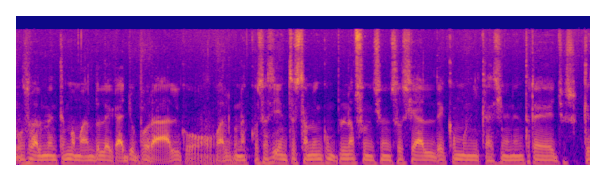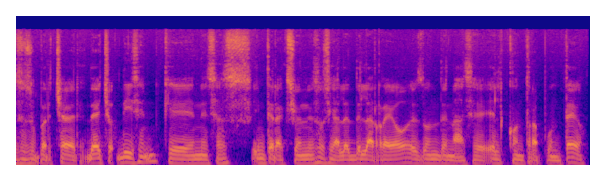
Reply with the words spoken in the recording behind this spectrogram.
usualmente mamándole gallo por algo o alguna cosa así. Entonces también cumple una función social de comunicación entre ellos, que eso es súper chévere. De hecho, dicen que en esas interacciones sociales del arreo es donde nace el contrapunteo.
